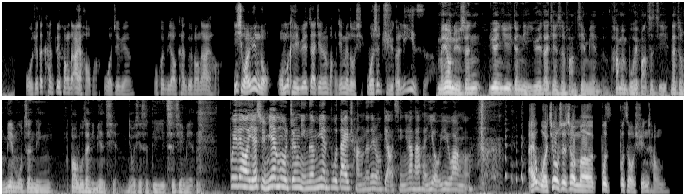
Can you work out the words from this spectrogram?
我觉得看对方的爱好吧，我这边我会比较看对方的爱好。你喜欢运动，我们可以约在健身房见面都行。我是举个例子，没有女生愿意跟你约在健身房见面的，她们不会把自己那种面目狰狞暴露在你面前，尤其是第一次见面。不一定哦，也许面目狰狞的面部代偿的那种表情，让她很有欲望哦。哎，我就是这么不不走寻常。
